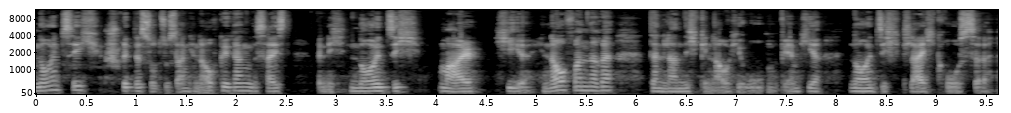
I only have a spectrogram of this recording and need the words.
90 Schritte sozusagen hinaufgegangen. Das heißt, wenn ich 90 mal hier hinaufwandere, dann lande ich genau hier oben. Wir haben hier 90 gleich große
